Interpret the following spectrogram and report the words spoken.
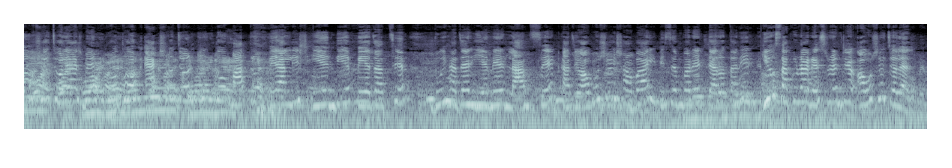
অবশ্যই চলে প্রথম একশো দিয়ে পেয়ে দুই হাজার ইয়েনের কাজে অবশ্যই সবাই ডিসেম্বরের তেরো তারিখ রেস্টুরেন্টে অবশ্যই চলে আসবেন।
